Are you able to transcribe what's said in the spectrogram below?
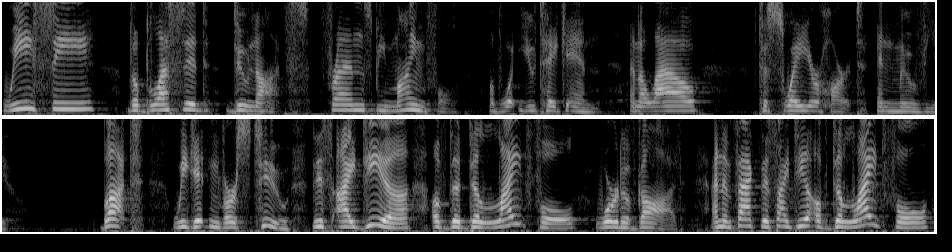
We see the blessed do nots. Friends, be mindful of what you take in and allow to sway your heart and move you. But we get in verse 2 this idea of the delightful Word of God. And in fact, this idea of delightful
